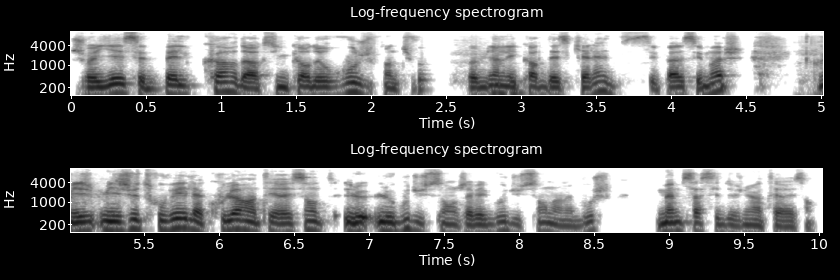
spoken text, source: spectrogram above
Je voyais cette belle corde, alors c'est une corde rouge. Enfin, tu vois bien les cordes d'escalade, c'est pas assez moche. Mais, mais je trouvais la couleur intéressante, le, le goût du sang. J'avais le goût du sang dans la bouche. Même ça, c'est devenu intéressant.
